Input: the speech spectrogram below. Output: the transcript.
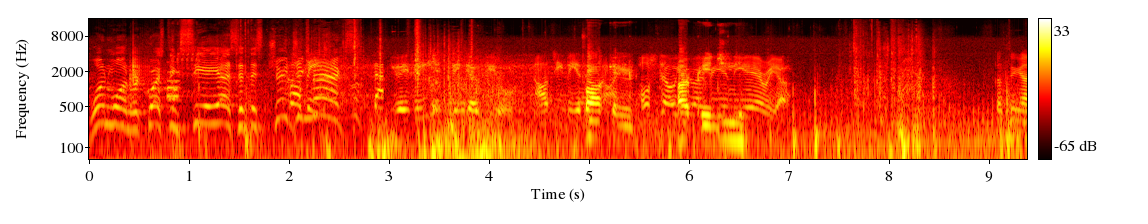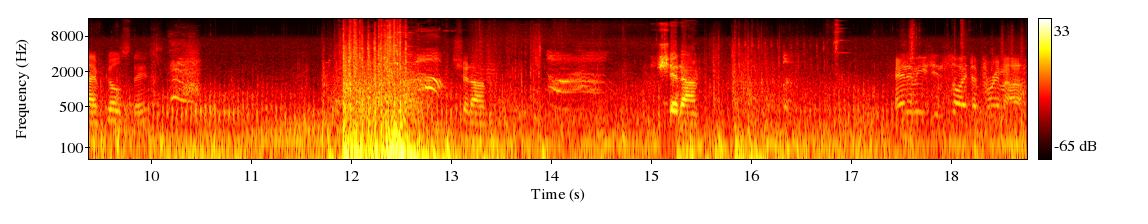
One one requesting CAS at this changing Copy. max. UAV is bingo fuel. RTB at Fucking Hostile UAV in the RPG. area. Good thing I have ghost days. Shit on. Shit on. Enemies inside the perimeter.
